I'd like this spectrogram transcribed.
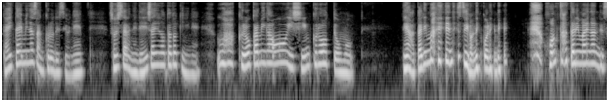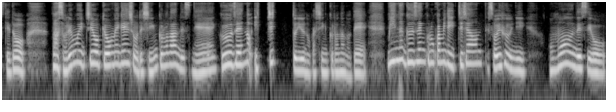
大体皆さん黒ですよね。そしたらね電車に乗った時にねうわ黒髪が多いシンクロって思う。ね当たり前ですよねこれね。本当当たり前なんですけどまあそれも一応共鳴現象でシンクロなんですね。偶然の一致っというのがシンクロなのでみんな偶然黒髪で一致じゃんってそういう風に思うんですよ。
